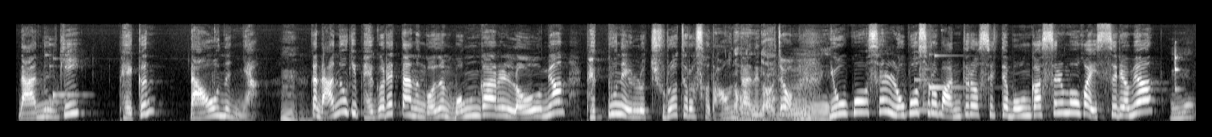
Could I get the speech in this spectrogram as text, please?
나누기, 백은 나오는 양. 그러니까 나누기 100을 했다는 거는 뭔가를 넣으면 100분의 1로 줄어들어서 나온다는 나온다. 거죠. 오. 요것을 로봇으로 만들었을 때 뭔가 쓸모가 있으려면 어?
